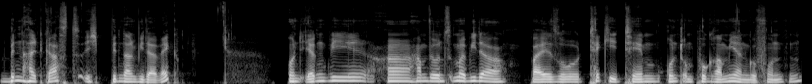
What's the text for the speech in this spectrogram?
bin halt Gast, ich bin dann wieder weg. Und irgendwie äh, haben wir uns immer wieder bei so Techie-Themen rund um Programmieren gefunden.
